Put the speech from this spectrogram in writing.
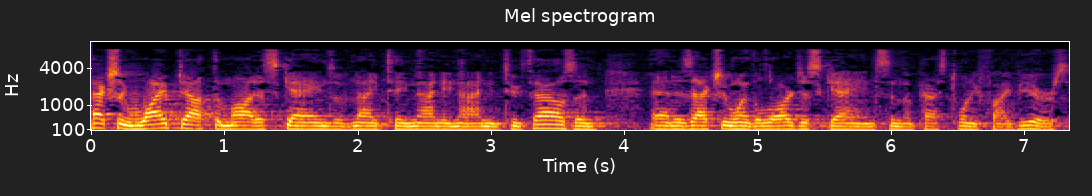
actually wiped out the modest gains of 1999 and 2000 and is actually one of the largest gains in the past 25 years.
